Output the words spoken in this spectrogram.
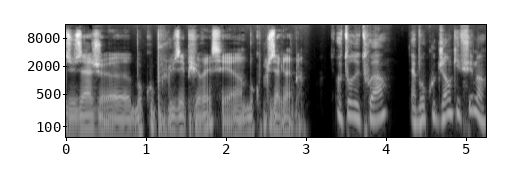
usages beaucoup plus épurés c'est beaucoup plus agréable. Autour de toi, il y a beaucoup de gens qui fument?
